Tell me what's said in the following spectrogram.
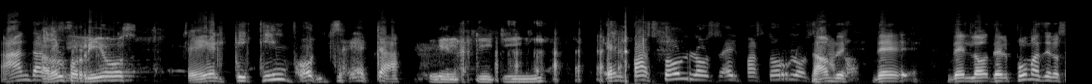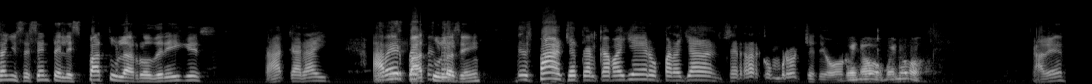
Ándale. Adolfo sí. Ríos. Sí, el Quiquín Fonseca. El Kiki. El pastor los, el pastor los. No, hombre, de, de lo, del Pumas de los años 60, el Espátula Rodríguez. Ah, caray. A ver, Espátula, Pepe, sí. Despáchate al caballero para ya cerrar con broche de oro. Bueno, bueno. A ver.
